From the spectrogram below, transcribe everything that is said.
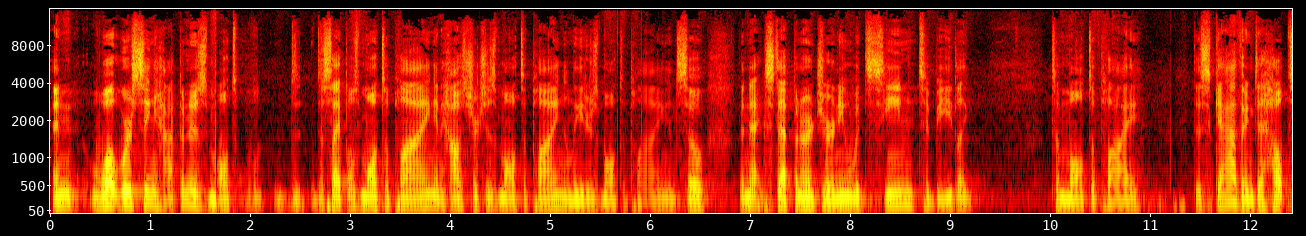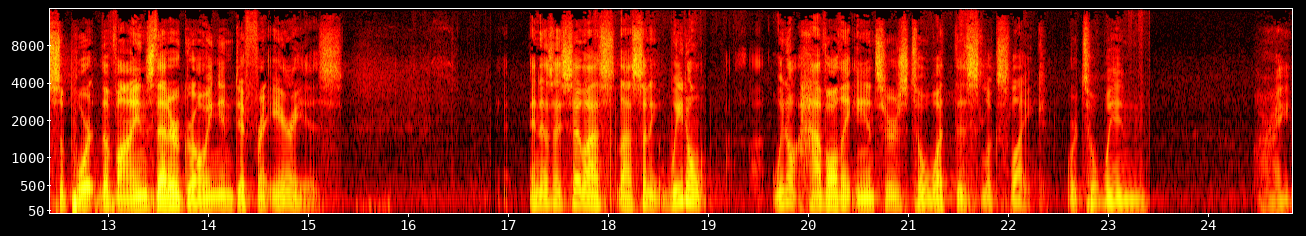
And what we're seeing happen is multiple d- disciples multiplying and house churches multiplying and leaders multiplying. And so the next step in our journey would seem to be like to multiply this gathering to help support the vines that are growing in different areas. And as I said last, last Sunday, we don't, we don't have all the answers to what this looks like or to when. All right.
